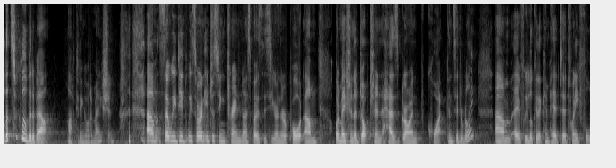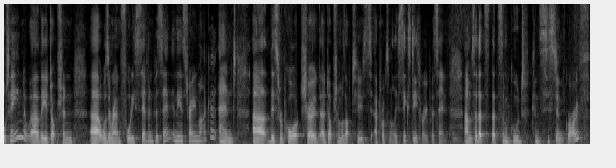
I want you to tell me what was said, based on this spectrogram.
Let's talk a little bit about marketing automation. um, so we did we saw an interesting trend, I suppose, this year in the report. Um, automation adoption has grown quite considerably. Um, if we look at it compared to 2014, uh, the adoption uh, was around 47% in the Australian market, and uh, this report showed adoption was up to approximately 63%. Um, so that's that's some good consistent growth,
